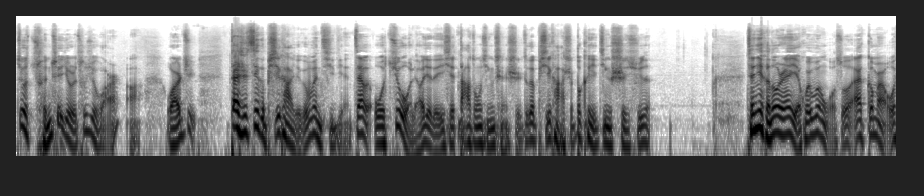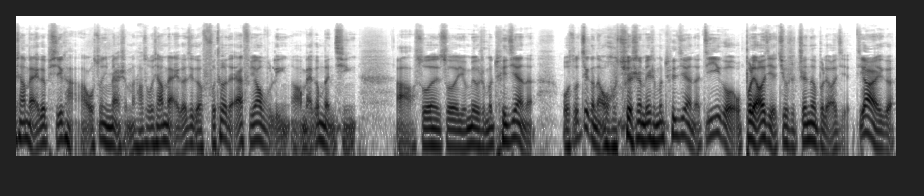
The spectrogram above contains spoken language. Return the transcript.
就纯粹就是出去玩儿啊，玩具。但是这个皮卡有个问题点，在我据我了解的一些大中型城市，这个皮卡是不可以进市区的。曾经很多人也会问我说：“哎，哥们儿，我想买个皮卡啊。”我说：“你买什么？”他说：“我想买个这个福特的 F 幺五零啊，买个猛禽啊。”所以说有没有什么推荐的？我说这个呢，我确实没什么推荐的。第一个我不了解，就是真的不了解。第二一个。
